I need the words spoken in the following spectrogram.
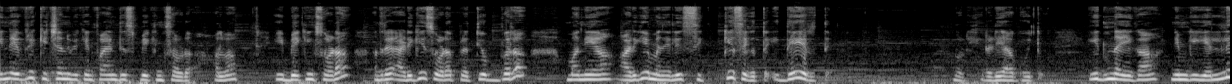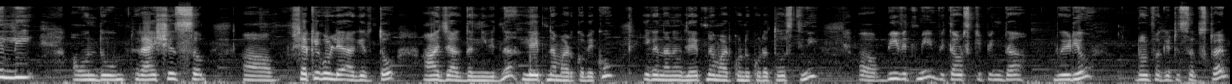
in every kitchen we can find this baking soda ಅಲ್ವಾ? ಈ ಬೇಕಿಂಗ್ ಸೋಡಾ ಅಂದರೆ ಅಡುಗೆ ಸೋಡಾ ಪ್ರತಿಯೊಬ್ಬರ ಮನೆಯ ಅಡುಗೆ ಮನೆಯಲ್ಲಿ ಸಿಕ್ಕೇ ಸಿಗುತ್ತೆ. ಇದೇ ಇರುತ್ತೆ. ನೋಡಿ ರೆಡಿ ಆಗೋಯ್ತು. ಇದನ್ನ ಈಗ ನಿಮಗೆ ಎಲ್ಲೆಲ್ಲಿ ಒಂದು ರ್ಯಾಷಸ್ ಶಕೆಗುಳ್ಳೆ ಆಗಿರುತ್ತೋ ಆ ಜಾಗದಲ್ಲಿ ನೀವು ಇದನ್ನ ಲೇಪನ ಮಾಡ್ಕೋಬೇಕು. ಈಗ ನಾನು ಲೇಪನ ಮಾಡಿಕೊಂಡು ಕೂಡ ತೋರಿಸ್ತೀನಿ. Be with me without skipping the video don't forget to subscribe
